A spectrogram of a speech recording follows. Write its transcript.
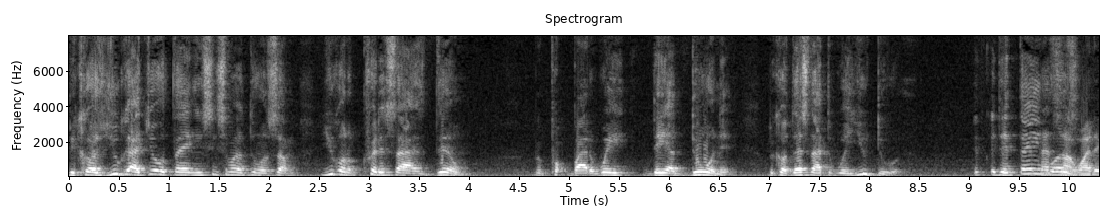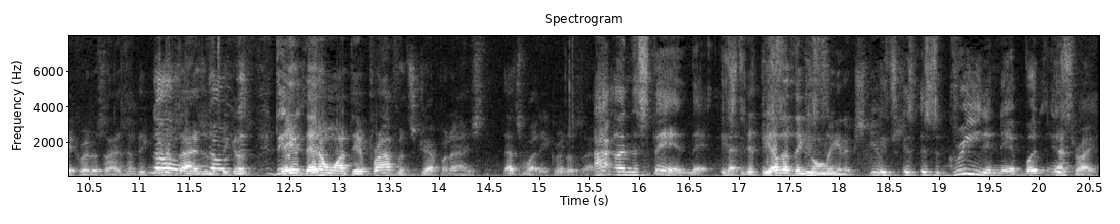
because you got your thing, you see somebody doing something, you're gonna criticize them by the way they are doing it, because that's not the way you do it. The, the thing That's was, not why they criticize it. They No, criticize no, it because they- they, they don't want their profits jeopardized. That's why they criticize I understand that. It's That- the other thing's only an excuse. It's, it's, it's a greed in there, but it's, That's right.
